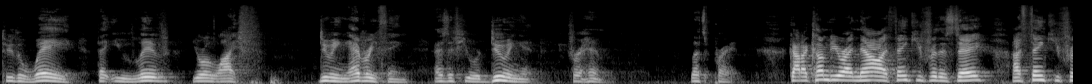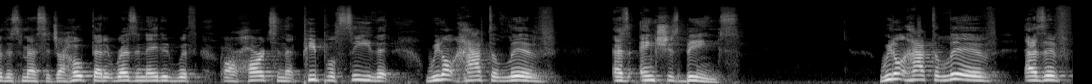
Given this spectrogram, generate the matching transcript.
through the way that you live your life, doing everything as if you were doing it for Him. Let's pray. God, I come to you right now. I thank you for this day. I thank you for this message. I hope that it resonated with our hearts and that people see that we don't have to live as anxious beings we don't have to live as if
